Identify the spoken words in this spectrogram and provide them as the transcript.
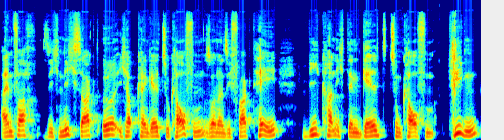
einfach sich nicht sagt, oh, ich habe kein Geld zu kaufen, sondern sich fragt, hey, wie kann ich denn Geld zum Kaufen kriegen?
